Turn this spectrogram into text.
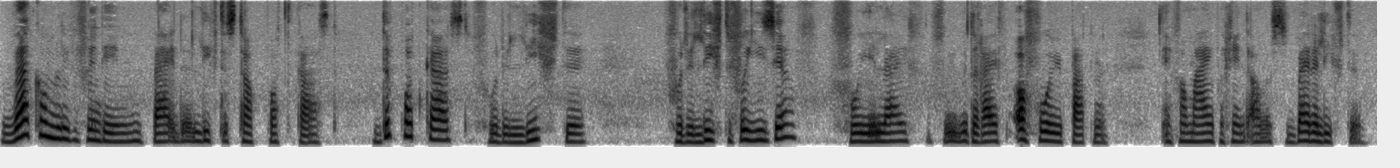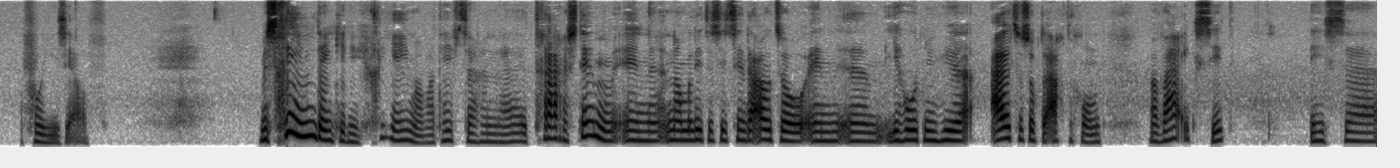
Welkom, lieve vriendin, bij de Liefdestap Podcast. De podcast voor de liefde, voor de liefde voor jezelf, voor je lijf, voor je bedrijf of voor je partner. En voor mij begint alles bij de liefde voor jezelf. Misschien denk je nu, jee, maar wat heeft ze een uh, trage stem. En uh, normaliter zit ze in de auto en um, je hoort nu hier uiterst op de achtergrond. Maar waar ik zit, is uh,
